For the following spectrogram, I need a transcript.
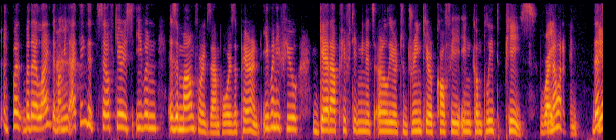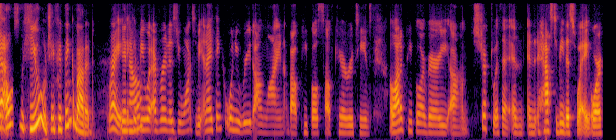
but but I like them. I mean, I think that self-care is even as a mom, for example, or as a parent, even if you get up 15 minutes earlier to drink your coffee in complete peace. Right. You know what I mean? That's yeah. also huge if you think about it. Right. You it know? could be whatever it is you want to be. And I think when you read online about people's self care routines, a lot of people are very um, strict with it and, and it has to be this way, or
